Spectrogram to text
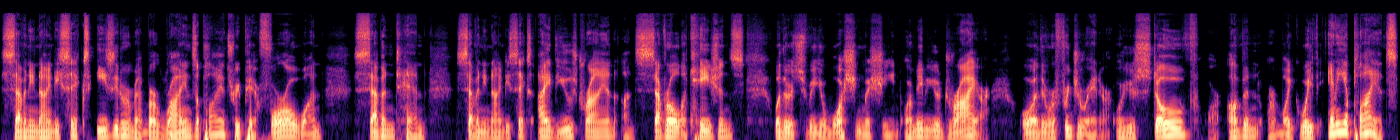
7096. Easy to remember. Ryan's Appliance Repair, 401 710 7096. I've used Ryan on several occasions, whether it's for your washing machine or maybe your dryer or the refrigerator or your stove or oven or microwave, any appliance.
